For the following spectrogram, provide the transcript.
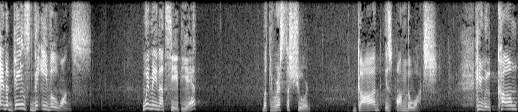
and against the evil ones. We may not see it yet, but rest assured, God is on the watch. He will come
